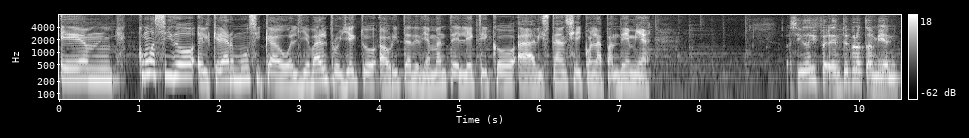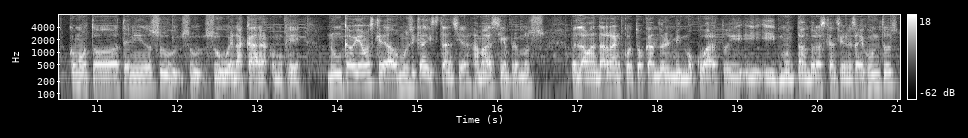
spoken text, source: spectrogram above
Em, ¿Cómo ha sido el crear música o el llevar el proyecto ahorita de Diamante Eléctrico a distancia y con la pandemia? Ha sido diferente, pero también como todo ha tenido su, buena cara, como que nunca habíamos creado música a distancia, jamás, siempre hemos, pues la banda arrancó tocando en el mismo cuarto y montando las canciones ahí juntos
